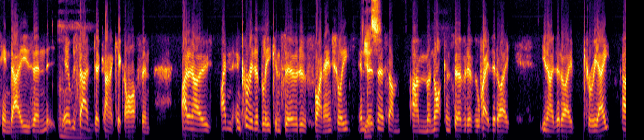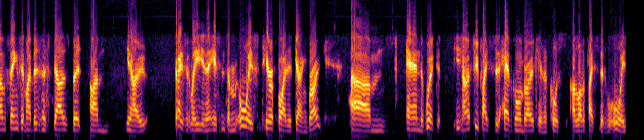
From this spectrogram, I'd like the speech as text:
ten days, and it was starting to kind of kick off and. I don't know. I'm incredibly conservative financially in Yes. business. I'm I'm not conservative the way that I, you know, that I create um, things that my business does. But I'm, you know, basically in essence, I'm always terrified of going broke. Um, and I've worked at you know a few places that have gone broke, and of course a lot of places that have always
